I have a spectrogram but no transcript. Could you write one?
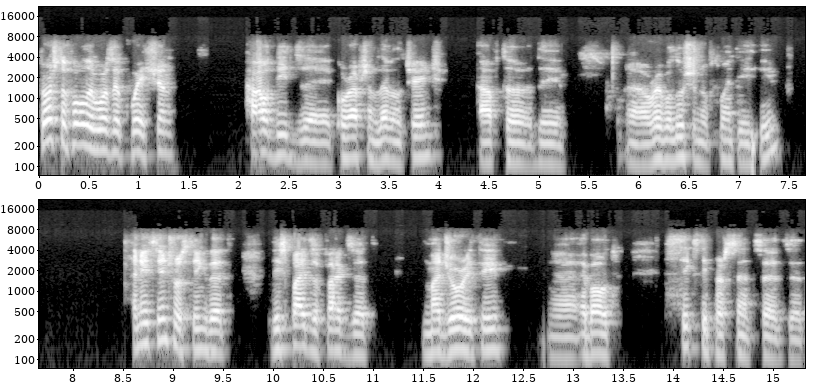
First of all, there was a question how did the corruption level change after the uh, revolution of 2018? And it's interesting that despite the fact that majority, uh, about 60% said that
